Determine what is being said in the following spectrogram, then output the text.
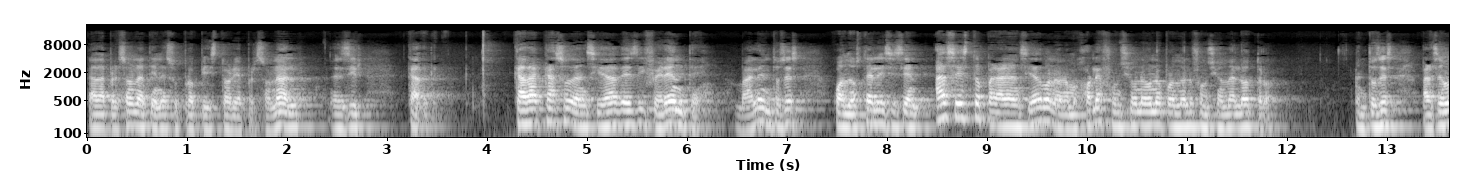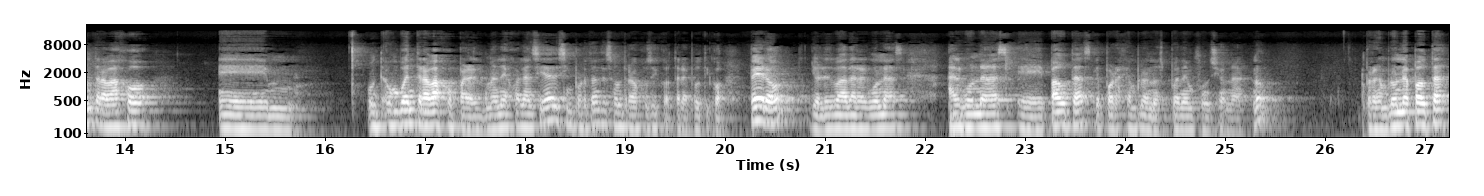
cada persona tiene su propia historia personal. Es decir, cada, cada caso de ansiedad es diferente, ¿vale? Entonces, cuando ustedes les dicen, haz esto para la ansiedad, bueno, a lo mejor le funciona a uno, pero no le funciona al otro. Entonces, para hacer un trabajo, eh, un, buen trabajo para el manejo de la ansiedad es importante hacer un trabajo psicoterapéutico. Pero yo les voy a dar algunas, algunas eh, pautas que, por ejemplo, nos pueden funcionar, ¿no? Por ejemplo, una pauta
